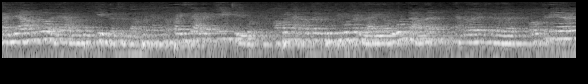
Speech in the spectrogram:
കല്യാണങ്ങൾ വരെ അവർ ബുക്ക് ചെയ്തിട്ടുണ്ട്. അപ്പൊ ഞങ്ങൾ പൈസ അടയ്ക്കുകയും ചെയ്തു. അപ്പൊ ഞങ്ങൾക്ക് ബുദ്ധിമുട്ടുണ്ടായി. അതുകൊണ്ടാണ് ഞങ്ങൾ ഒത്തിരിയേറെ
